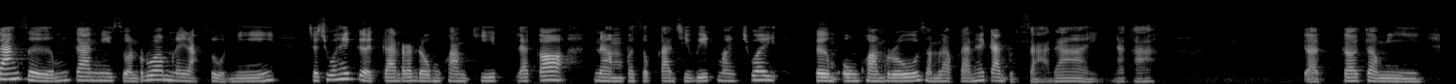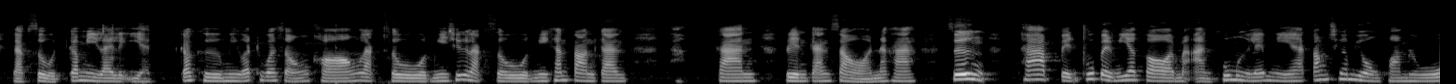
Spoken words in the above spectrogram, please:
สร้างเสริมการมีส่วนร่วมในหลักสูตรนี้ จะช่วยให้เกิดการระดมความคิด และก็นำประสบการณ์ชีวิตมาช่วย เติมองค์ความรู้สำหรับการให้การปรึกษาได้นะคะก็จะมีหลักสูตรก็มีรายละเอียดก็คือมีวัตถุประสงค์ของหลักสูตร มีชื่อหลักสูตร มีขั้นตอนการการเรียนการสอนนะคะ ซึ่งถ้าเป็นผู้เป็นวิทยากรมาอ่านคู่มือเล่มนี้ต้องเชื่อมโยงความรู้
